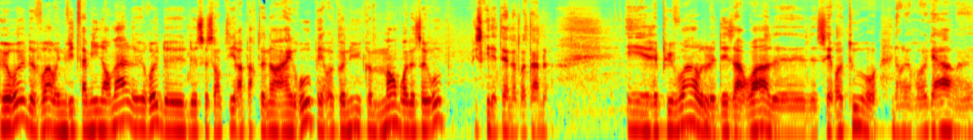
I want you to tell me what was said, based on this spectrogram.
heureux de voir une vie de famille normale, heureux de, de, se sentir appartenant à un groupe et reconnu comme membre de ce groupe, puisqu'il était à notre table. Et j'ai pu voir le désarroi de, de ces retours dans leur regard. Euh,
